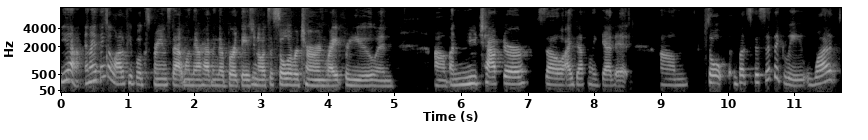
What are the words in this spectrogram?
Yeah, and I think a lot of people experience that when they're having their birthdays. You know, it's a solar return, right, for you, and um, a new chapter. So I definitely get it. Um, so, but specifically, what?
